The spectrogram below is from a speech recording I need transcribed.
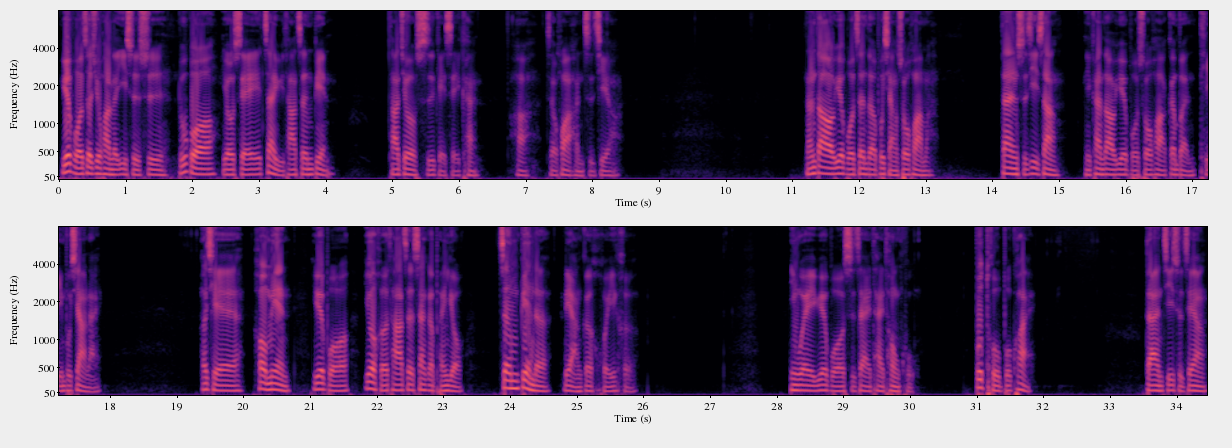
约伯这句话的意思是：如果有谁再与他争辩，他就死给谁看。哈，这话很直接啊。难道约伯真的不想说话吗？但实际上，你看到约伯说话根本停不下来，而且后面约伯又和他这三个朋友争辩了两个回合。因为约伯实在太痛苦，不吐不快。但即使这样，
